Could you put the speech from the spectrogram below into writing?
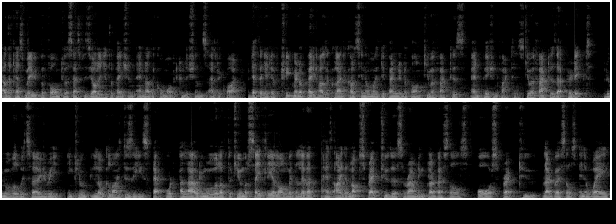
Other tests may be performed to assess physiology of the patient and other comorbid conditions as required. Definitive treatment of perihilar cholangiocarcinoma is dependent upon tumor factors and patient factors. Tumor factors that predict removal with surgery include localized disease that would allow removal of the tumor safely along with the liver has either not spread to the surrounding blood vessels or spread to blood vessels in a way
